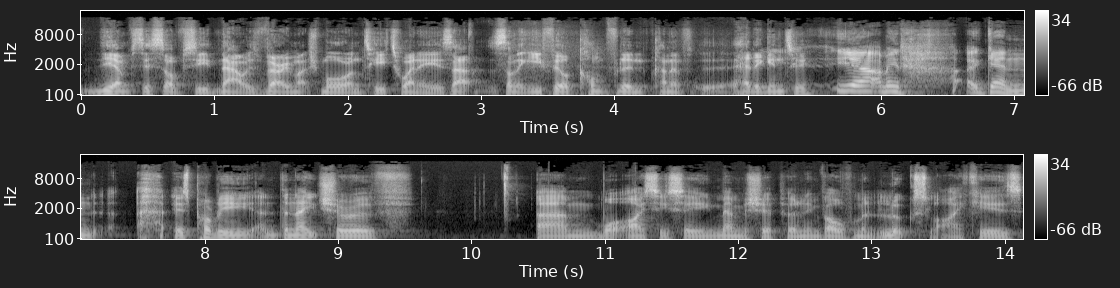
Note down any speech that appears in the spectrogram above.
the emphasis obviously now is very much more on T20. Is that something you feel confident kind of uh, heading into? Yeah, I mean, again, it's probably the nature of um, what ICC membership and involvement looks like is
